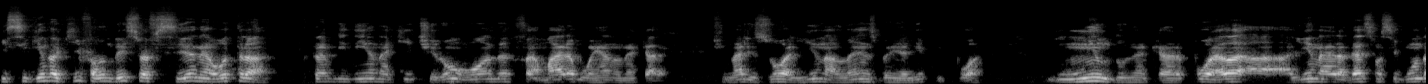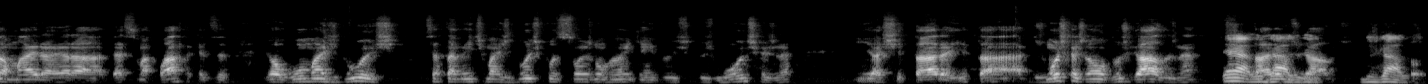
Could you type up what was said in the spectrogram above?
e seguindo aqui falando desse UFC, né? Outra outra menina que tirou onda foi a Mayra Bueno, né, cara? Finalizou ali na Lansbury ali, pô, lindo, né, cara? Pô, ela a Lina era a 12 segunda, a Mayra era a 14 quarta, quer dizer, galgou mais duas, certamente mais duas posições no ranking dos, dos moscas, né? E a Chitara aí tá. Dos moscas não, dos galos, né? É, dos galos, dos galos. Dos galos.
